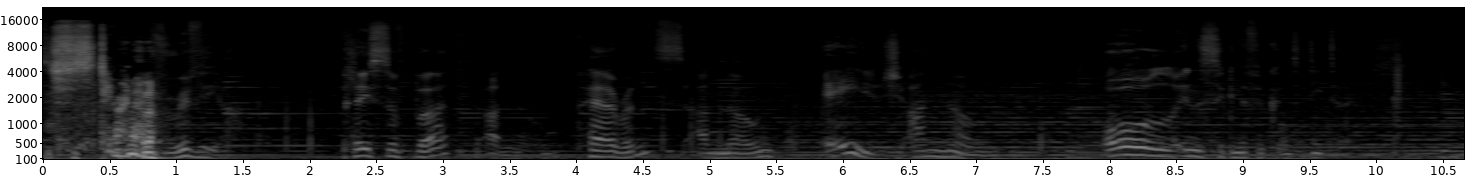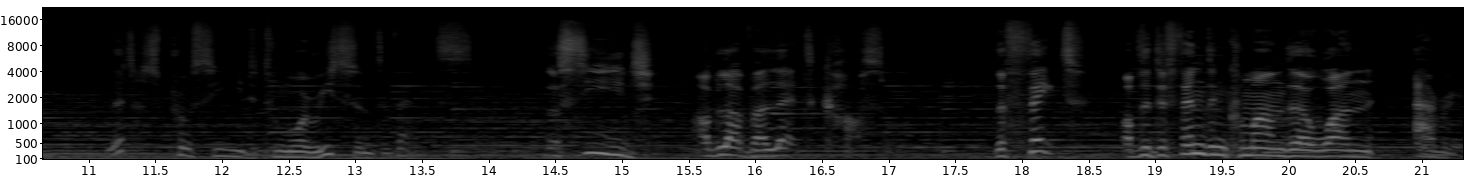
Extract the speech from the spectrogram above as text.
Just staring at him. of Rivia. Place of birth unknown. Parents unknown. Age unknown. All insignificant details. Let us proceed to more recent events. The siege of La Valette Castle. The fate of the defending commander, one Aryan.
